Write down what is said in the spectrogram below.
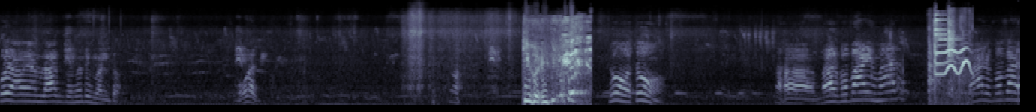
કોઈ આવે એમ લાગતું નથી મન તો. હોવા જ. હતું? હા, માર પપ્પા માર? માર પપ્પા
